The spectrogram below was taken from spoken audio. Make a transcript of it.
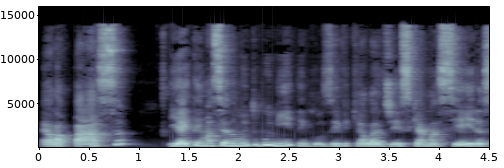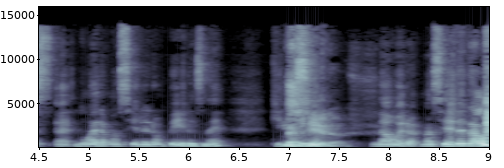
Ela passa, e aí tem uma cena muito bonita, inclusive, que ela diz que a macieira, é, não era macieira, eram peras, né? Que macieira. Tinha, não, era macieira era lá.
